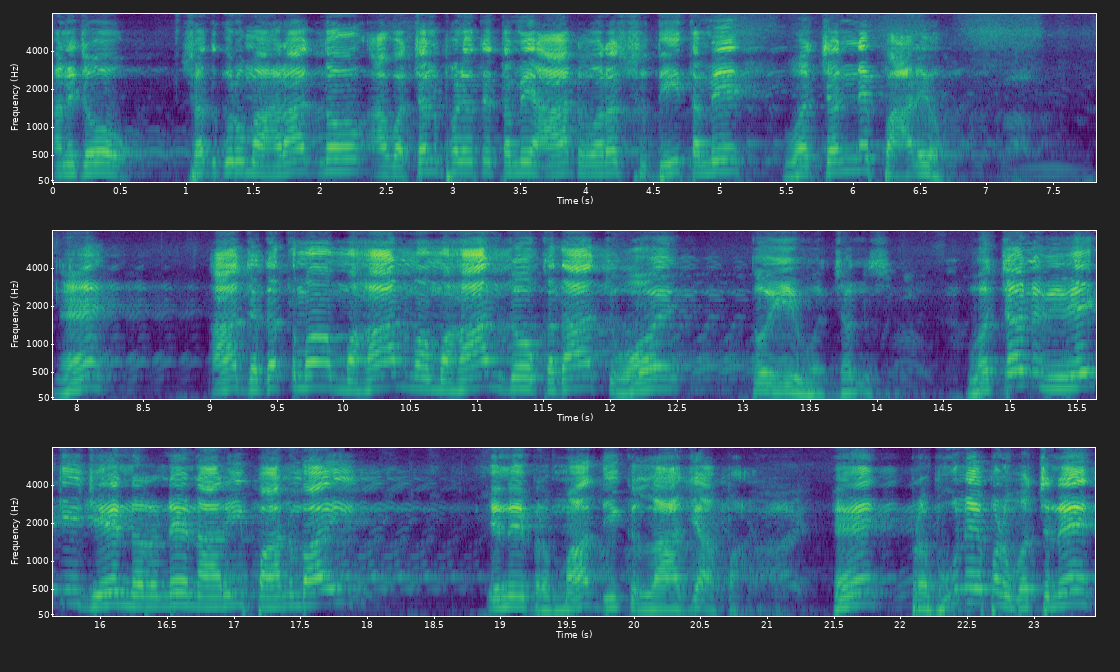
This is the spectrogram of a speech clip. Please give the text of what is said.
અને જો સદગુરુ મહારાજનો આ વચન ફળ્યો તે તમે આઠ વર્ષ સુધી તમે વચનને પાળ્યો. હે? આ જગતમાં મહાનમાં મહાન જો કદાચ હોય તો એ વચન છે. વચન વિવેકી જે નરને નારી પાનબાઈ એને બ્રહ્માદિક લાજા પા હે? પ્રભુને પણ વચને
